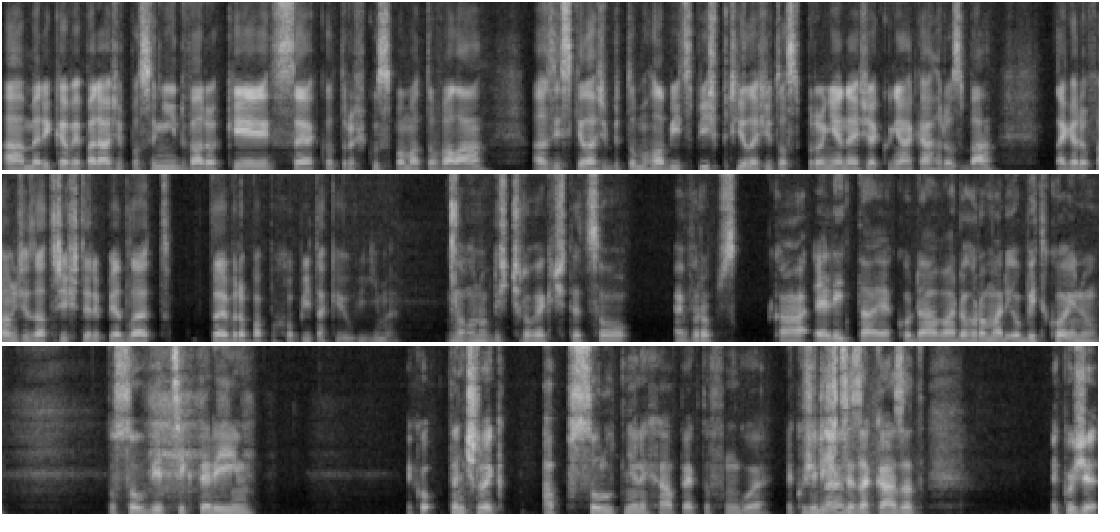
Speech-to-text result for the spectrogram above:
a Amerika vypadá, že poslední dva roky se jako trošku zpamatovala a zjistila, že by to mohla být spíš příležitost pro ně, než jako nějaká hrozba. Tak já doufám, že za 3, 4, 5 let to Evropa pochopí, taky uvidíme. No ono, když člověk čte, co evropská elita jako dává dohromady o Bitcoinu, to jsou věci, které jako ten člověk absolutně nechápe, jak to funguje. Jakože když ne, chce zakázat, jakože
